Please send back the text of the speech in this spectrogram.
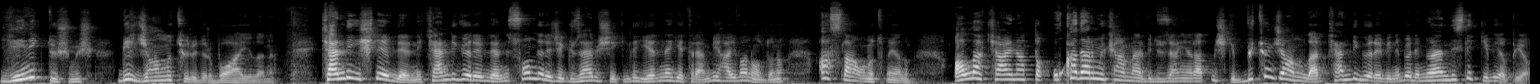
yenik düşmüş bir canlı türüdür boğa yılanı. Kendi işlevlerini, kendi görevlerini son derece güzel bir şekilde yerine getiren bir hayvan olduğunu asla unutmayalım. Allah kainatta o kadar mükemmel bir düzen yaratmış ki bütün canlılar kendi görevini böyle mühendislik gibi yapıyor.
